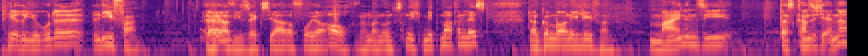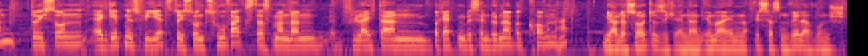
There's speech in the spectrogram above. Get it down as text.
Periode liefern. Ja, ja, Ähm, wie sechs Jahre vorher auch. Wenn man uns nicht mitmachen lässt, dann können wir auch nicht liefern. Meinen Sie, das kann sich ändern durch so ein Ergebnis wie jetzt, durch so einen Zuwachs, dass man dann vielleicht da ein Brett ein bisschen dünner bekommen hat? Ja, das sollte sich ändern. Immerhin ist das ein Wählerwunsch.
